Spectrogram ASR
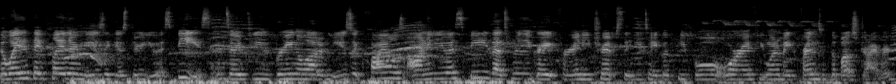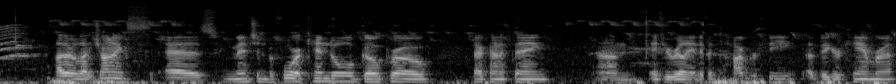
the way that they play their music is through USBs. And so if you bring a lot of music files on a USB, that's really great for any trips that you take with people or if you want to make friends with the bus driver. Other electronics, as mentioned before, Kindle, GoPro, that kind of thing. Um, if you're really into photography, a bigger camera.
